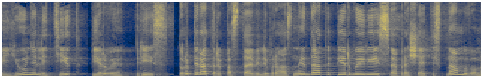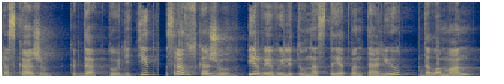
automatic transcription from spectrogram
июня летит первый рейс. Туроператоры поставили в разные даты первые рейсы, обращайтесь к нам, мы вам расскажем, когда кто летит. Сразу скажу, первые вылеты у нас стоят в Анталию, Даламан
